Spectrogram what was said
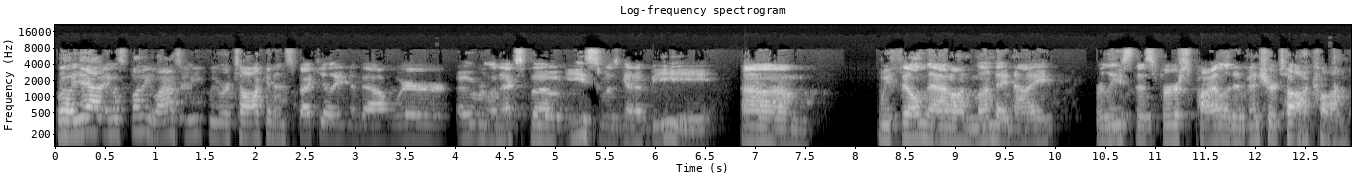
well, yeah, it was funny. Last week we were talking and speculating about where Overland Expo East was going to be. Um, we filmed that on Monday night, released this first pilot adventure talk on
